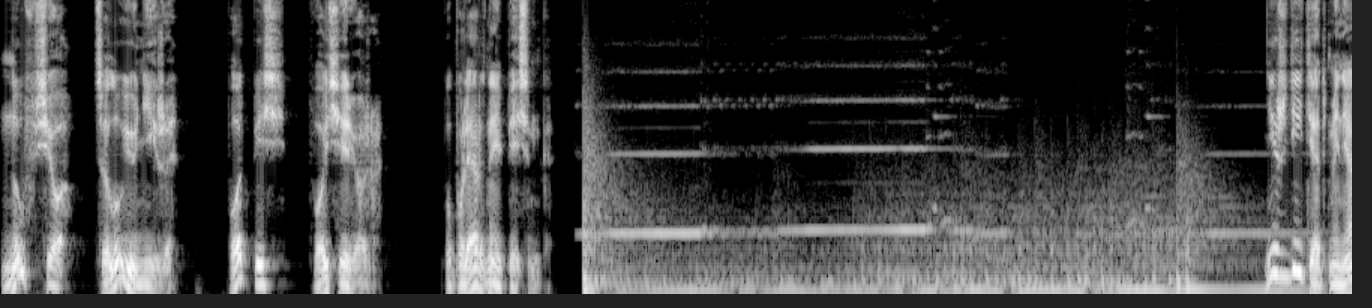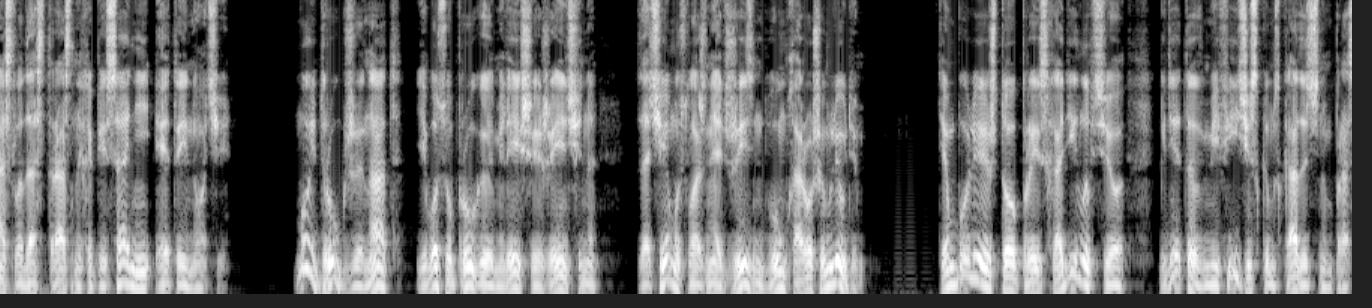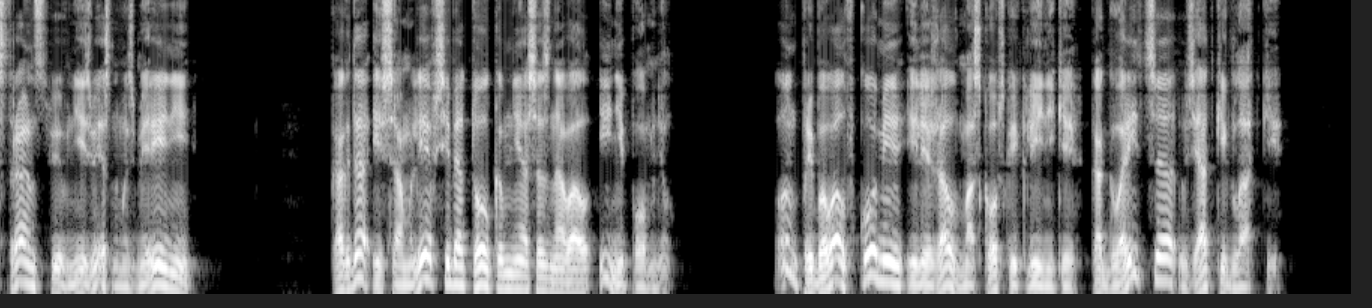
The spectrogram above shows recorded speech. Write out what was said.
Ну все, целую ниже. Подпись «Твой Сережа». Популярная песенка. Не ждите от меня сладострастных описаний этой ночи. Мой друг женат, его супруга милейшая женщина. Зачем усложнять жизнь двум хорошим людям? Тем более, что происходило все где-то в мифическом сказочном пространстве, в неизвестном измерении, когда и сам Лев себя толком не осознавал и не помнил. Он пребывал в коме и лежал в московской клинике, как говорится, взятки гладкие.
